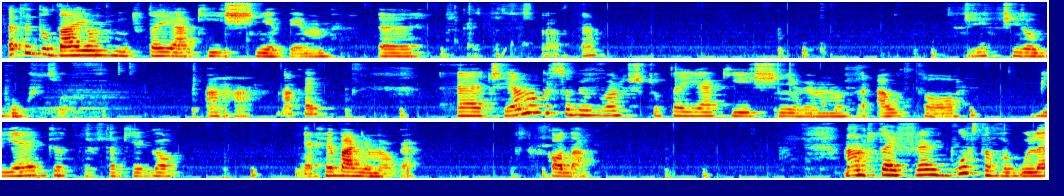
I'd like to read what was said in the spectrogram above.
wtedy dodają mi tutaj jakiś, nie wiem, yy, czekajcie, co sprawdzę. 30 robuxów. Aha, okej. E, Czy ja mogę sobie włączyć tutaj jakiś, nie wiem, może auto bieg, coś takiego? Nie, chyba nie mogę. Szkoda. Mam tutaj friend boosta w ogóle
